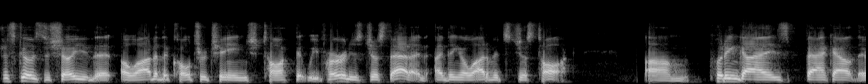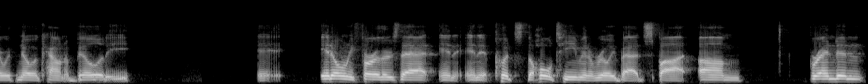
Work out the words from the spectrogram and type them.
just goes to show you that a lot of the culture change talk that we've heard is just that. I, I think a lot of it's just talk. Um, putting guys back out there with no accountability, it, it, only furthers that and, and it puts the whole team in a really bad spot. Um, Brendan,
